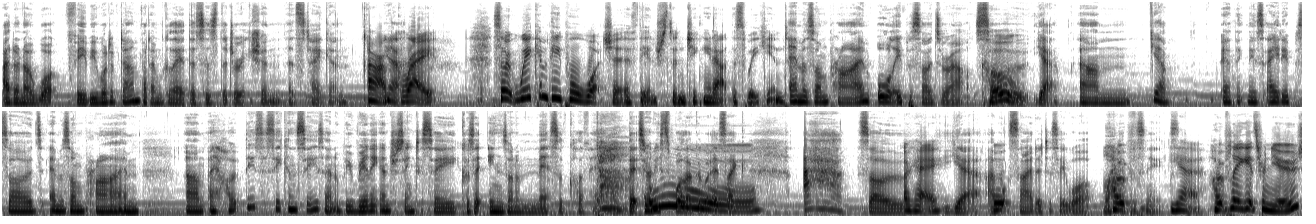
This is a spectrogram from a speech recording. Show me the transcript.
I don't know what Phoebe would have done, but I'm glad this is the direction it's taken. All right, Yeah. great. So, where can people watch it if they're interested in checking it out this weekend? Amazon Prime, all episodes are out. Cool. So yeah, um, yeah. I think there's eight episodes. Amazon Prime. Um, I hope there's a second season. It'll be really interesting to see because it ends on a massive cliffhanger. That's the only spoiler. I could- It's like. So Okay. Yeah, I'm Well, excited to see what what Hope- happens next. Yeah, hopefully it gets renewed,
